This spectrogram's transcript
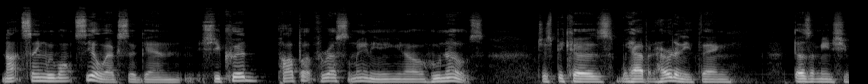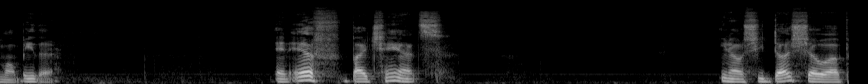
Not saying we won't see Alexa again. She could pop up for WrestleMania, you know, who knows? Just because we haven't heard anything doesn't mean she won't be there. And if by chance, you know, she does show up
